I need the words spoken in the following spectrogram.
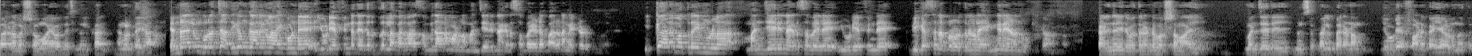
ഭരണപക്ഷവുമായി ഒന്നിച്ചു നിൽക്കാൻ ഞങ്ങൾ തയ്യാറാണ്. എന്തായാലും കുറച്ചധികം കാലങ്ങളായിക്കൊണ്ട് യു ഡി എഫിന്റെ നേതൃത്വത്തിലുള്ള ഭരണ സംവിധാനമാണല്ലോ മഞ്ചേരി നഗരസഭയുടെ ഭരണം ഏറ്റെടുക്കുന്നത്. ഇക്കാലം അത്രയുമുള്ള മഞ്ചേരി നഗരസഭയിലെ യു ഡി എഫിന്റെ വികസന പ്രവർത്തനങ്ങളെ എങ്ങനെയാണ് നോക്കിക്കാണുന്നത്? കഴിഞ്ഞ ഇരുപത്തിരണ്ട് വർഷമായി മഞ്ചേരി മുനിസിപ്പൽ ഭരണം യു ഡി എഫ് ആണ് കൈയാളുന്നത്.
